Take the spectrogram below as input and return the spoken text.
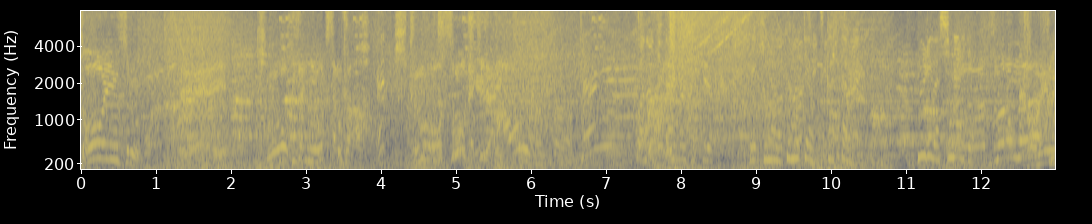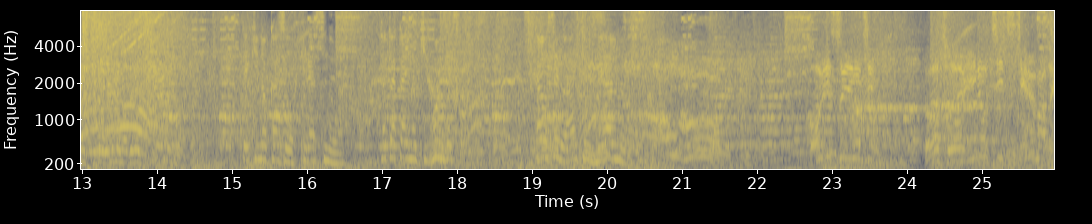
動員する。えい機能不全に落ちたのか。引くも押すもできない。この機体の実力。敵の奥の手を使ったわ無理はしないで。つまらんな画面に砕けるまでの付き合い敵の数を減らすのは戦いの基本です。倒せる相手を狙うのです。排水の陣あとは命つけるまで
